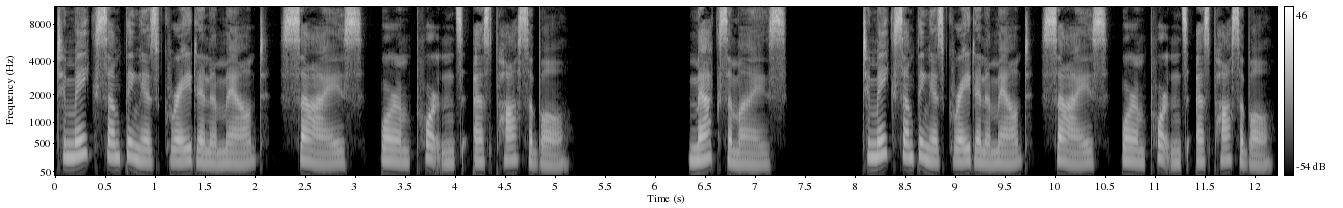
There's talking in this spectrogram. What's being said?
To make something as great an amount, size, or importance as possible. Maximize. To make something as great an amount, size, or importance as possible.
